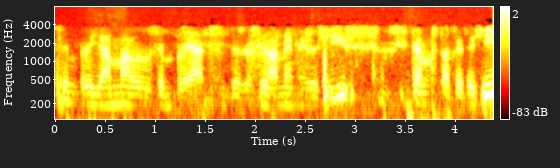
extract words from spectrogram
sempre hi ha mals empleats. Desgraciadament és així, el sistema està fet així,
